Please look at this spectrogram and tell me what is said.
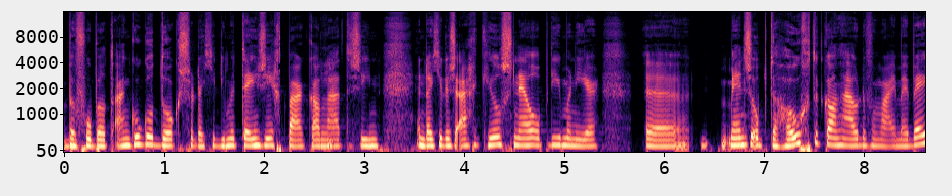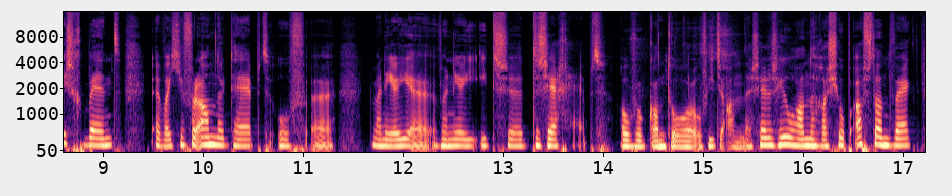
bijvoorbeeld aan Google Docs, zodat je die meteen zichtbaar kan laten zien. En dat je dus eigenlijk heel snel op die manier uh, mensen op de hoogte kan houden van waar je mee bezig bent, uh, wat je veranderd hebt of uh, wanneer, je, wanneer je iets te zeggen hebt over kantoor of iets anders. Dat is heel handig als je op afstand werkt.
